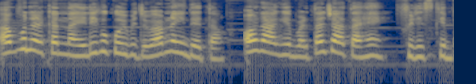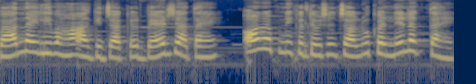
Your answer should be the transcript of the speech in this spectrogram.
अब वो लड़का नाइली को कोई भी जवाब नहीं देता और आगे बढ़ता जाता है। फिर इसके बाद नाइली वहाँ आगे जाकर बैठ जाता है और अपनी कल्टीवेशन चालू करने लगता है।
